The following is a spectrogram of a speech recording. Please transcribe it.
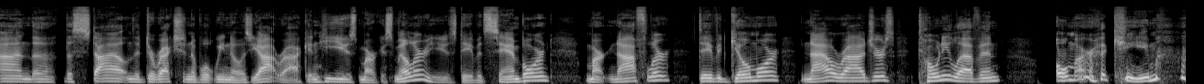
on the the style and the direction of what we know as yacht rock. And he used Marcus Miller, he used David Sanborn, Mark Knopfler, David Gilmour, Nile Rodgers, Tony Levin. Omar Hakim. I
